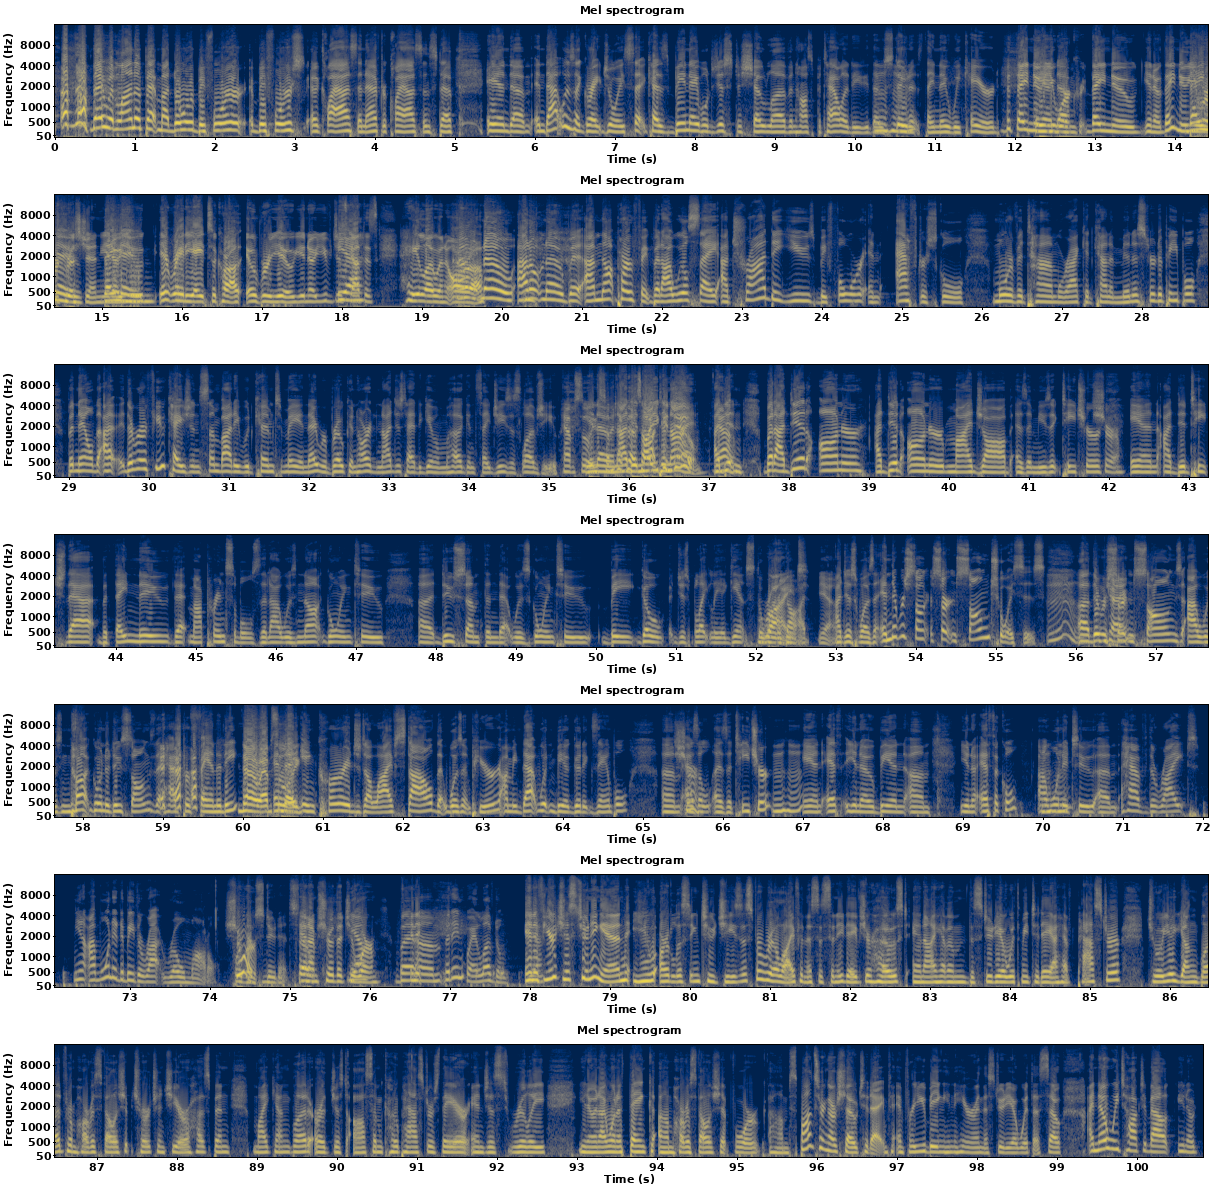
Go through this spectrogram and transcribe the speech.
they would line up at my door before before uh, class and after class and stuff, and um, and that was a great joy because being able to just to show love and hospitality to those students, they knew we cared. Mm-hmm. But they knew And, you were. um, cr- they knew. You know. They knew they you were knew. a Christian. You They know. knew. You. It radiates across over you. You know. You've just Yeah. got this halo and I aura. don't know. I don't know, but I'm not perfect. But I will say I tried to use before and after school more of a time where I could kind of minister to people. But now I, there were a few occasions somebody would come to me and they were brokenhearted, and I just had to give them a hug and say Jesus loves you. Absolutely. You know, and I did not deny do. it. I didn't, but I did honor. I did honor my job as a music teacher. Sure. And I did teach that, but they knew that my principles that I was not going to uh, do something that was going to be go just blatantly against the word of God. Yeah. I just wasn't. And there were so, certain song choices. uh, there were okay. certain songs I was not going to do songs that had profanity. No, And absolutely. that encouraged a lifestyle that wasn't pure. I mean, that wouldn't be a good example um, as a as a teacher and eth- you know being um, you know ethical. I wanted to um, have the right you know, I wanted to be the right role model Sure. for those students. And I'm sure that you yeah, were. But And it- um, but anyway, I loved them. And if you're just tuning in, you are listening to Jesus for Real Life, and this is Cyndi Daves, your host. And I have in the studio with me today. I have Pastor Julia Youngblood from Harvest Fellowship Church, and she and her husband Mike Youngblood are just awesome co-pastors there, and just really, you know. And I want to thank um, Harvest Fellowship for um, sponsoring our show today, and for you being in here in the studio with us. So I know we talked about, you know,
